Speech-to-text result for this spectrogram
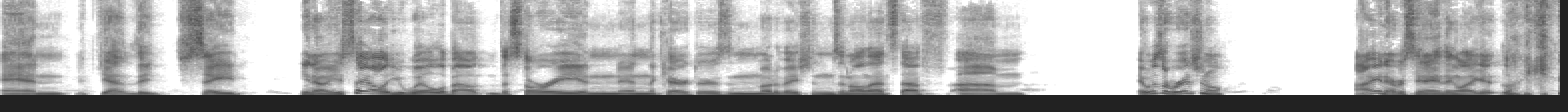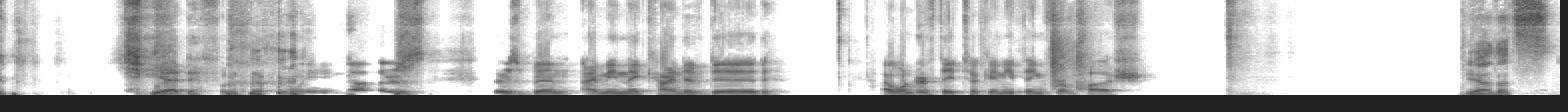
And yeah, they say, you know, you say all you will about the story and, and the characters and motivations and all that stuff. Um, it was original. I ain't never seen anything like it. Like, yeah, definitely, definitely not. There's, there's been. I mean, they kind of did. I wonder if they took anything from Hush. Yeah, that's.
